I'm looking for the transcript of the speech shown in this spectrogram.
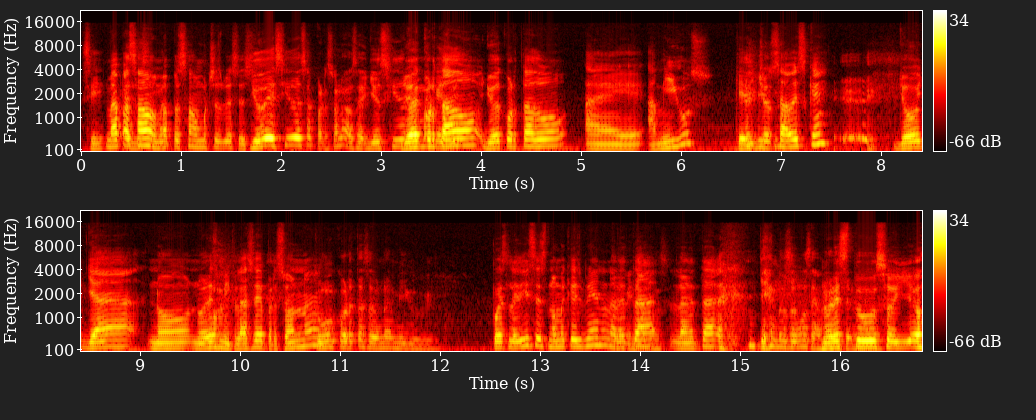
Sí, Me ha pasado, me ha pasado muchas veces. Yo he sido esa persona, o sea, yo he sido... Yo he cortado, yo he cortado eh, amigos que he dicho, ¿sabes qué? Yo ya no, no eres mi clase de persona. ¿Cómo cortas a un amigo, güey? Pues le dices, no me caes bien, la neta, la neta, Ya no somos amigos. no eres tú, soy yo.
